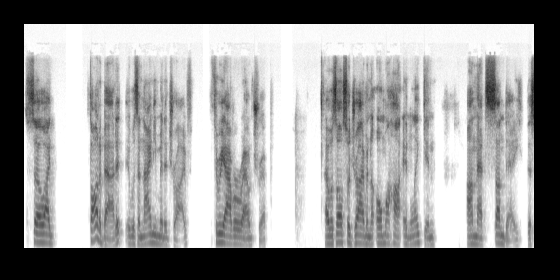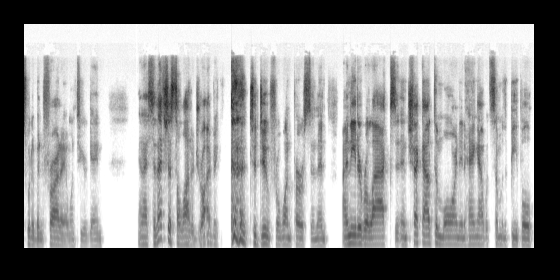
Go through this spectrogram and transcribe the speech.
So I thought about it. It was a 90 minute drive, three hour round trip. I was also driving to Omaha and Lincoln on that Sunday. This would have been Friday. I went to your game. And I said, that's just a lot of driving to do for one person. And I need to relax and check out Des Moines and hang out with some of the people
